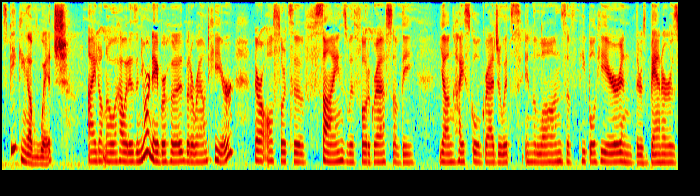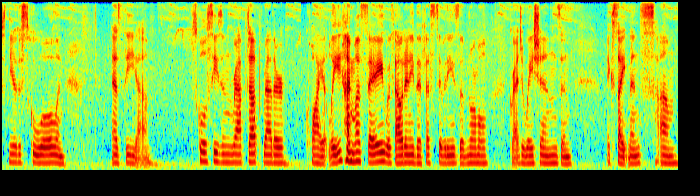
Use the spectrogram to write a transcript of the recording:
Speaking of which, I don't know how it is in your neighborhood, but around here, there are all sorts of signs with photographs of the young high school graduates in the lawns of people here, and there's banners near the school. And as the uh, school season wrapped up rather quietly, I must say, without any of the festivities of normal graduations and excitements. Um,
